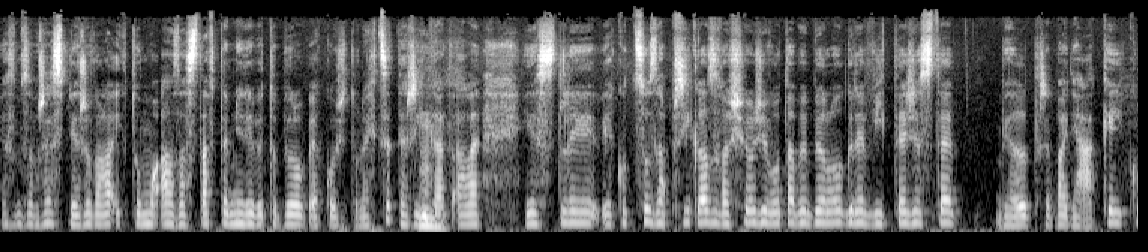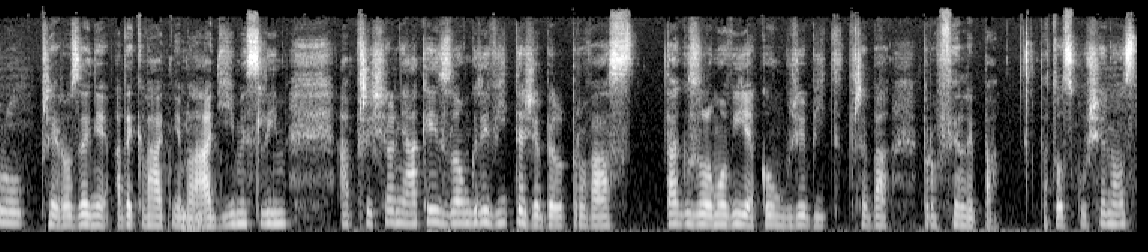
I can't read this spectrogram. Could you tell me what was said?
Já jsem samozřejmě směřovala i k tomu, a zastavte mě, kdyby to bylo, jako, že to nechcete říkat, mm. ale jestli, jako co za příklad z vašeho života by bylo, kde víte, že jste byl třeba nějaký kluk, přirozeně adekvátně mhm. mládí, myslím, a přišel nějaký zlom, kdy víte, že byl pro vás tak zlomový, jako může být třeba pro Filipa tato zkušenost,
